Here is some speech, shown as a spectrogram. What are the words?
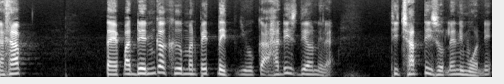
นะครับ แต่ประเด็นก็คือมันไปติดอยู่กับฮะดิษเดียวนี่แหละ ที่ชัดที่สุดเลยในหมวดนี้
